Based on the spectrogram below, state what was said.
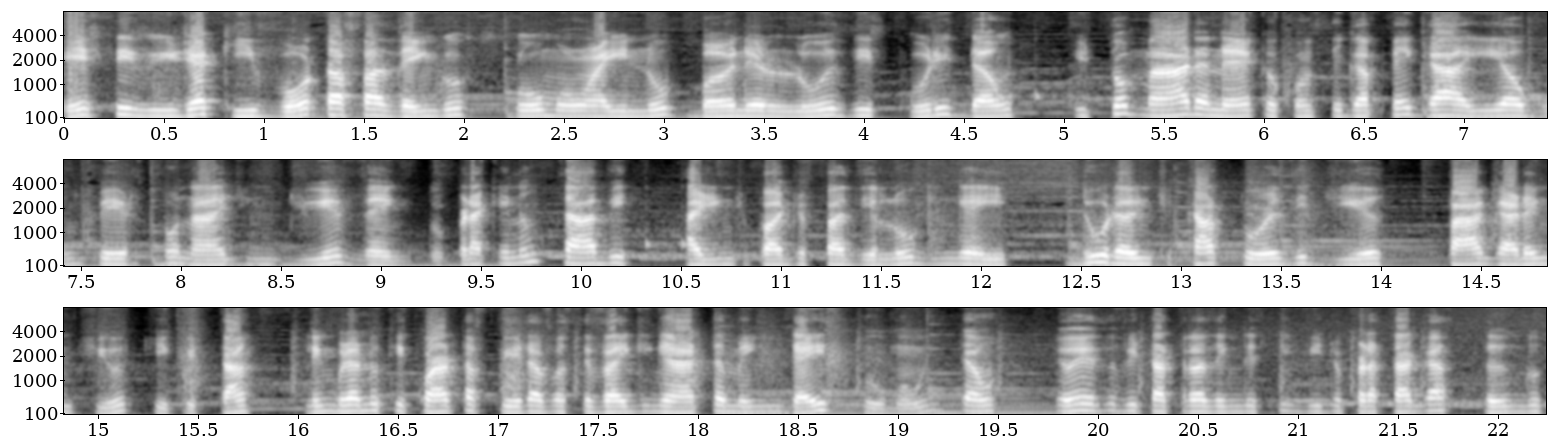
Esse vídeo aqui vou estar tá fazendo summon aí no banner Luz e Escuridão e tomara, né, que eu consiga pegar aí algum personagem de evento. Pra quem não sabe, a gente pode fazer login aí durante 14 dias para garantir o ticket, tá? Lembrando que quarta-feira você vai ganhar também 10 summon, então eu resolvi estar tá trazendo esse vídeo para estar tá gastando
